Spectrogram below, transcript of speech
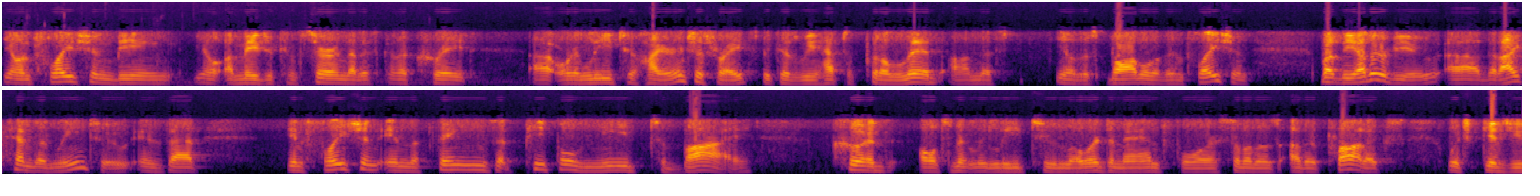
You know, inflation being you know a major concern that it's going to create uh, or lead to higher interest rates because we have to put a lid on this you know this bottle of inflation. But the other view uh, that I tend to lean to is that inflation in the things that people need to buy could ultimately lead to lower demand for some of those other products, which gives you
